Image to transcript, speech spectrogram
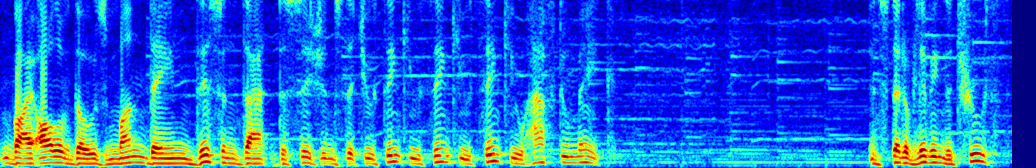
by all of those mundane this and that decisions that you think you think you think you have to make. Instead of living the truth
